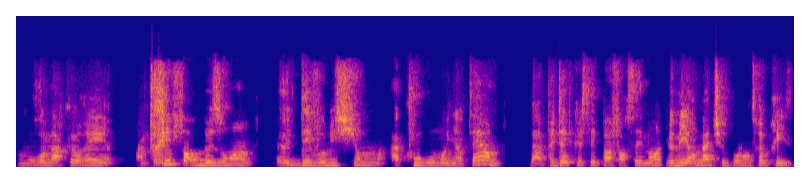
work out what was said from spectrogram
on remarquerait un très fort besoin d'évolution à court ou moyen terme, bah, peut-être que c'est pas forcément le meilleur match pour l'entreprise.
